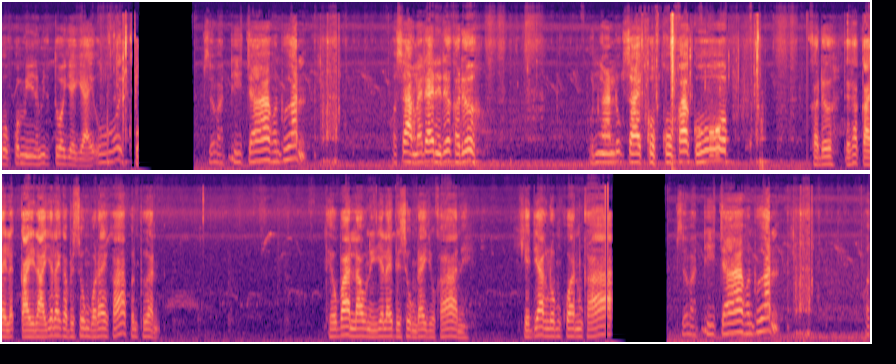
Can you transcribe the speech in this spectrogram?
กบก็มีนะมีแต่ตัวใหญ่ ๆ โอ้ยสวัสดีจ้าเพื่อนๆก็สร้างรายได้ในเด้อค่ะเด้อผลงานลูกชายกบกบค่ะกบค่ะเด้อแต่ถ้าไก่ไก่ลายยะไรก็ไปส่งบ่ได้ค่ะเพื่อนๆแถวบ้านเรานี่ยะไรไปส่งได้อยู่ค่ะนี่เขียดย่างลมควันค่ะ สวัสดีจ้าเพื่อนๆก็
